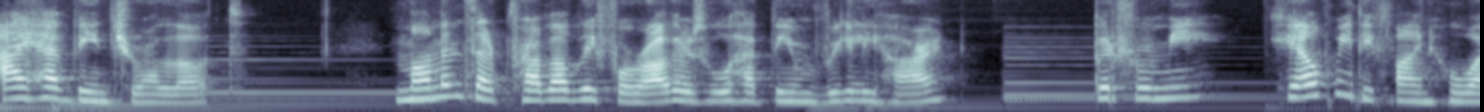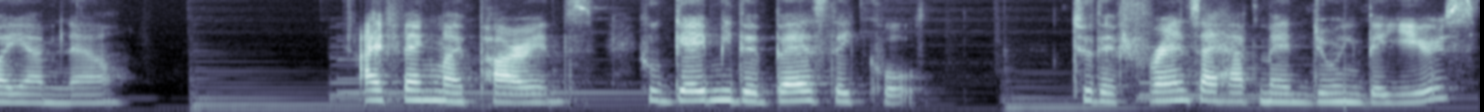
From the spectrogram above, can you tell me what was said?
I have been through a lot. Moments that probably for others will have been really hard, but for me, helped me define who I am now. I thank my parents, who gave me the best they could, to the friends I have met during the years,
